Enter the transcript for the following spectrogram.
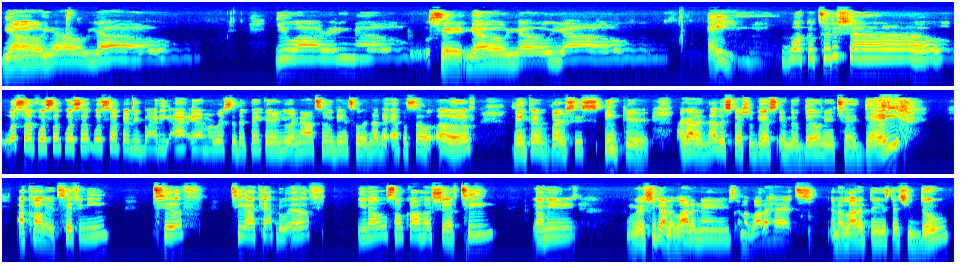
Yo, yo, yo. You already know. Say yo, yo, yo. Hey. Welcome to the show. What's up? What's up? What's up? What's up, everybody? I am Marissa the Thinker, and you are now tuned in to another episode of Thinker versus Speaker. I got another special guest in the building today. I call her Tiffany, Tiff, T I capital F. You know, some call her Chef T. You know what I mean? Well, she got a lot of names and a lot of hats and a lot of things that you do.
